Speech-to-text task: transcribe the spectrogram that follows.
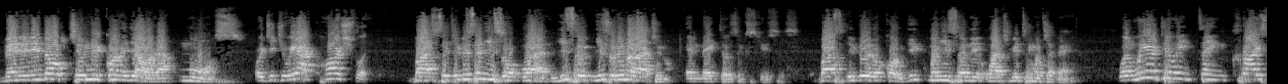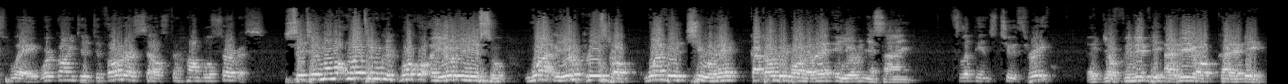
bende nidok chien mikone jaoda mos Or did you react harshly bas seche misenyiso wa- nyiso nyisoni marachno and make those excuses? Bas ibedo kod gik manyiso ni wach mitimo cha ber When we are doing things Christ's way, we're going to devote ourselves to humble service. seche ma watimo gik moko e yor yesu wa e yor kristo wadhi chiwore kata wadhi bolore e yor nyasaye Philippians 2 3. e jo-filipi ariyo kare adek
